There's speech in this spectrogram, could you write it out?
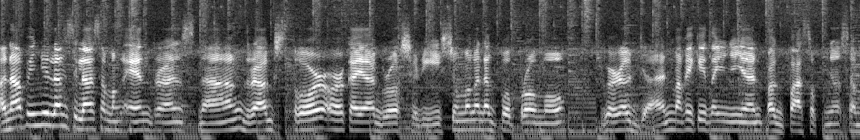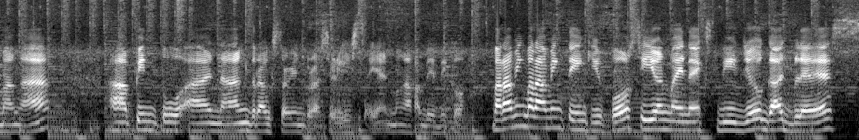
Hanapin nyo lang sila sa mga entrance ng drugstore or kaya groceries. Yung mga nagpo-promo girl dyan, makikita nyo yan pagpasok nyo sa mga ah, pintuan ng drugstore and groceries. Ayan mga kabebe ko. Maraming maraming thank you po. See you on my next video. God bless.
